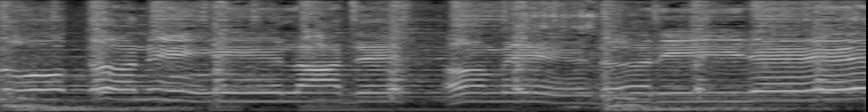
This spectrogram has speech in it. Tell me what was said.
લોકની લાજે અમે ડરી રે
